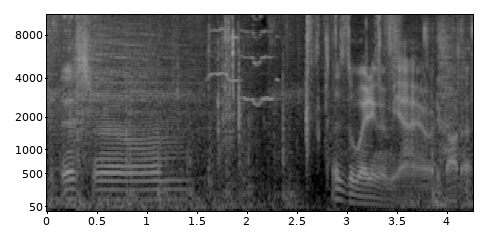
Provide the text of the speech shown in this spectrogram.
to this room. This is the waiting room. Yeah, I already got it.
